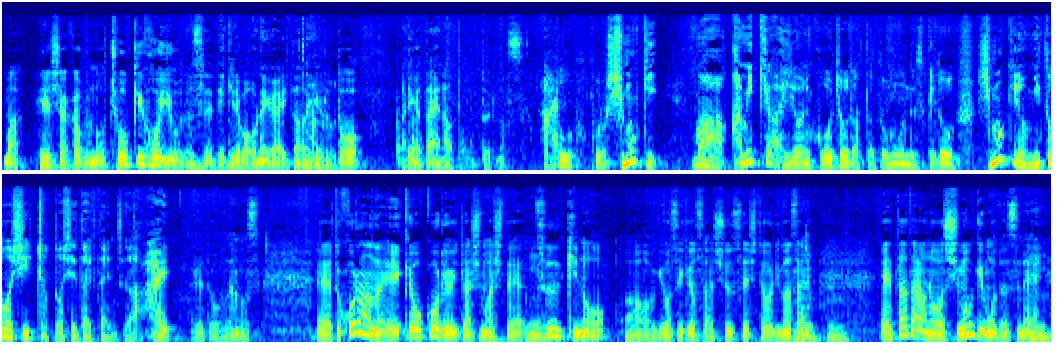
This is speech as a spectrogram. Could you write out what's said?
まあ、弊社株の長期保有をですね、できればお願いいただけるとありがたいなと思っております。あと、この下期まあ、上期は非常に好調だったと思うんですけど、下期の見通し、ちょっと教えていただきたいんですが。はい、ありがとうございます。えーと、コロナの影響を考慮いたしまして、うん、通期の業績予想は修正しておりません、うんうん、えー、ただあの、下期もですね、うん、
